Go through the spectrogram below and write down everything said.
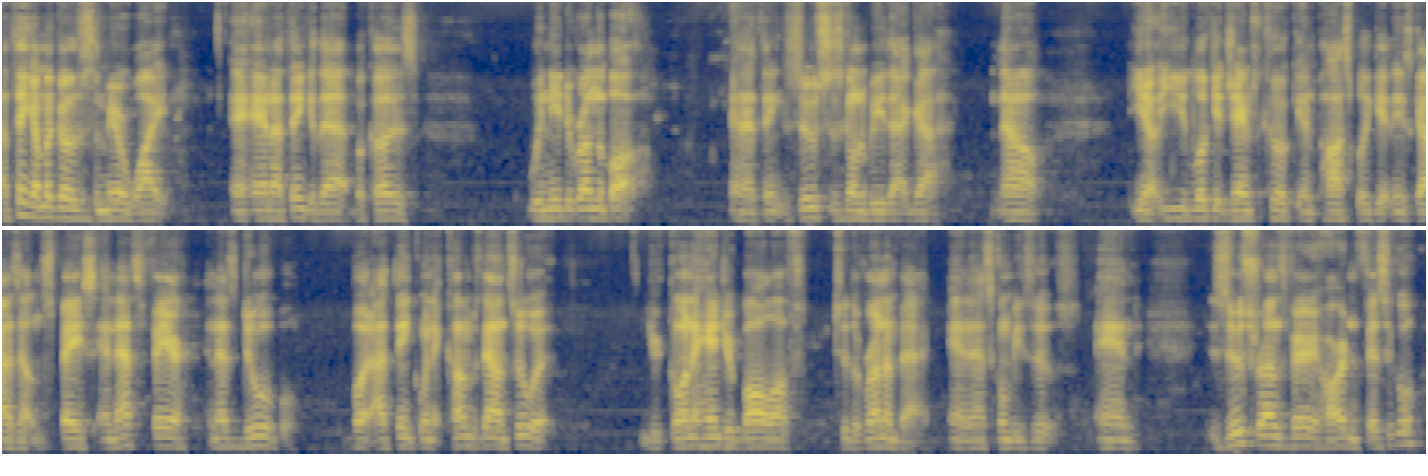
I think I'm gonna go to Zamir White, and I think of that because we need to run the ball, and I think Zeus is going to be that guy. Now, you know, you look at James Cook and possibly getting these guys out in space, and that's fair and that's doable. But I think when it comes down to it, you're going to hand your ball off to the running back, and that's going to be Zeus. And Zeus runs very hard and physical,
